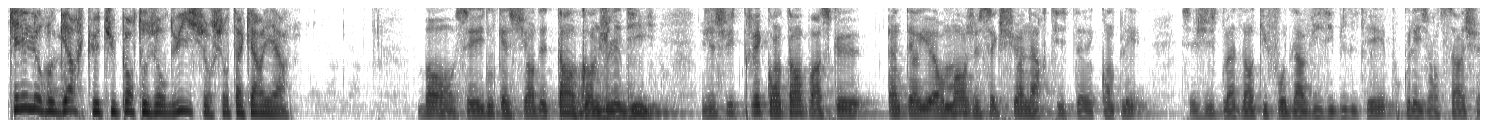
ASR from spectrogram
quel est le regard que tu portes aujourd'hui sur sur ta carrière? Bon, c'est une question de temps, comme je l'ai dit. Je suis très content parce que intérieurement, je sais que je suis un artiste complet. C'est juste maintenant qu'il faut de la visibilité pour que les gens sachent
